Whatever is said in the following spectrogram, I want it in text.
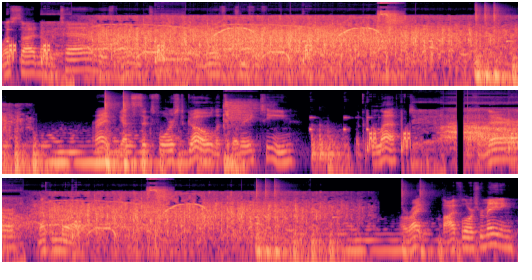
Left side, number 10, there's number 2, and there's Alright, we got six floors to go. Let's go to 18. Look at the left. Nothing there, nothing there. Alright, five floors remaining.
